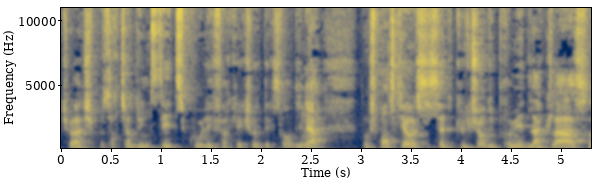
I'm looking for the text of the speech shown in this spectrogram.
Tu vois, tu peux sortir d'une state school et faire quelque chose d'extraordinaire. Donc je pense qu'il y a aussi cette culture du premier de la classe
